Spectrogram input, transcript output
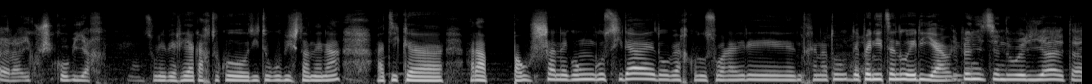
era, ikusiko bihar. Zure berriak hartuko ditugu biztan dena, atik uh, ara, pausan egon guzira edo beharko duzu ala ere entrenatu, dependitzen du eria? Dependitzen du eria eta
